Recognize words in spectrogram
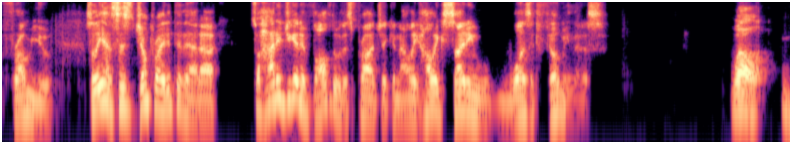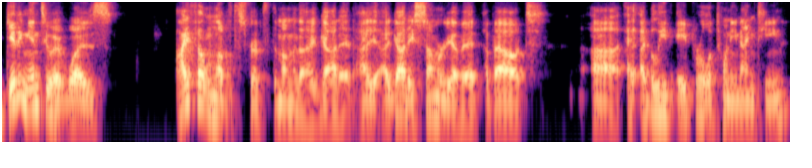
from you. So yeah, let's just jump right into that. Uh, so how did you get involved with this project and how, like how exciting was it filming this? Well, getting into it was I fell in love with the script the moment that I got it. I, I got a summary of it about uh, I, I believe April of 2019.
